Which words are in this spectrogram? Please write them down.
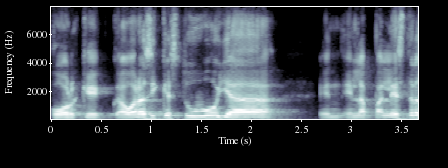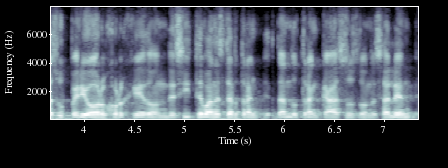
porque ahora sí que estuvo ya en, en, la palestra superior, Jorge, donde sí te van a estar dando trancazos, donde salen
